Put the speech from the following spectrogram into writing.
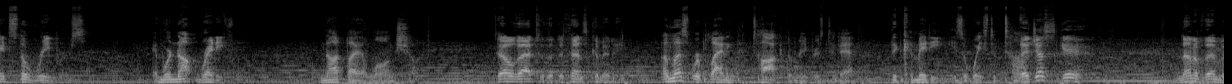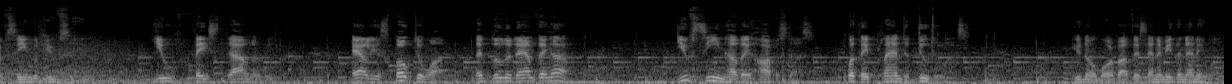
It's the Reapers. And we're not ready for them. Not by a long shot. Tell that to the Defense Committee. Unless we're planning to talk the Reapers to death, the committee is a waste of time. They're just scared. None of them have seen what you've seen. You faced down a Reaper. Hell, you spoke to one, then blew the damn thing up. You've seen how they harvest us, what they plan to do to us. You know more about this enemy than anyone.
